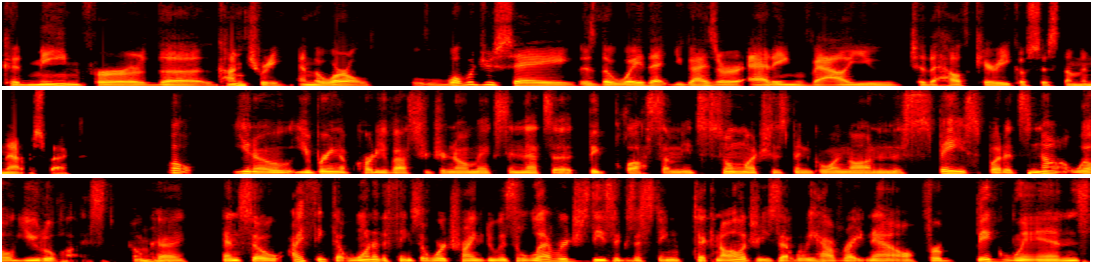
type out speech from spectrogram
could mean for the country and the world. What would you say is the way that you guys are adding value to the healthcare ecosystem in that respect? You know, you bring up cardiovascular genomics, and that's a big plus. I mean, so much has been going on in this space, but it's not well utilized. Mm-hmm. Okay. Mm-hmm. And so I think that one of the things that we're trying to do is leverage these existing technologies that we have right now for big wins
